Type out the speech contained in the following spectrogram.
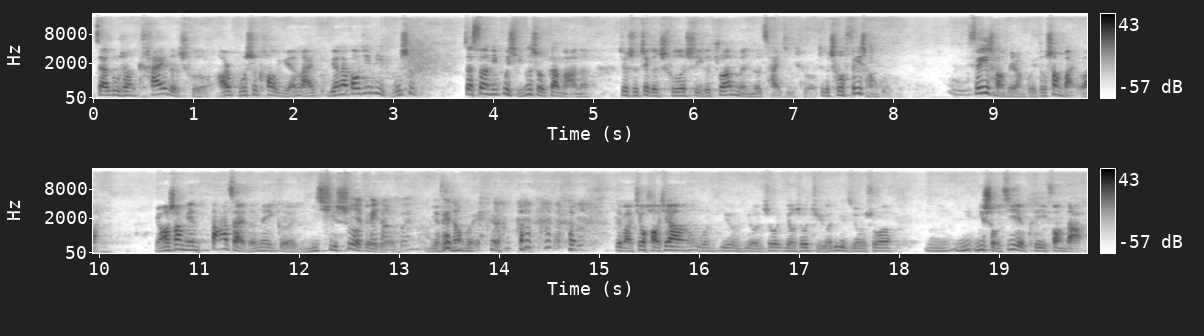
在路上开的车，而不是靠原来原来高精地图是在算力不行的时候干嘛呢？就是这个车是一个专门的采集车，这个车非常贵，嗯非常非常贵，都上百万。然后上面搭载的那个仪器设备的也非常贵也非常贵，对吧？就好像我有有时候有时候举个例子，就是说，你你你手机也可以放大，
